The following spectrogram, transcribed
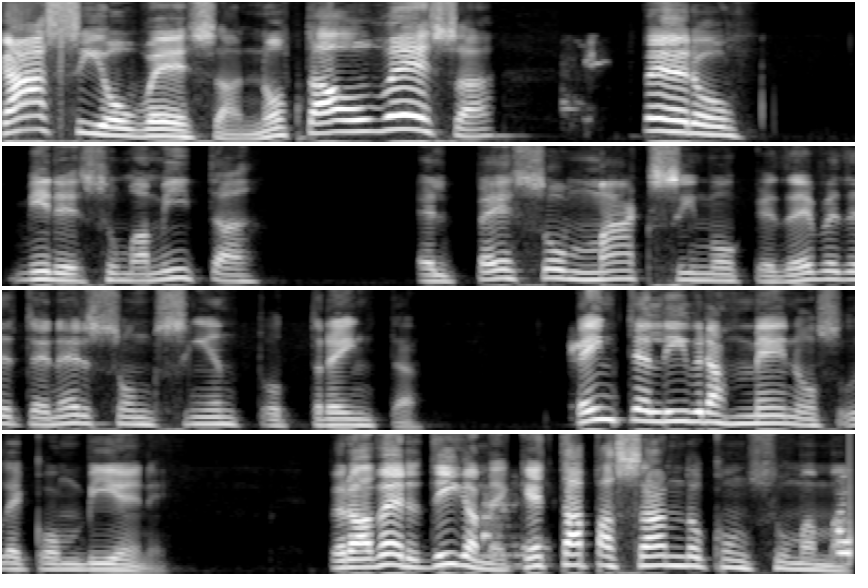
casi obesa, no está obesa, pero mire, su mamita, el peso máximo que debe de tener son 130. 20 libras menos le conviene. Pero a ver, dígame, ¿qué está pasando con su mamá?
